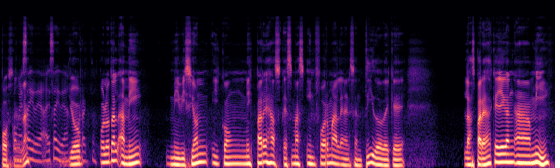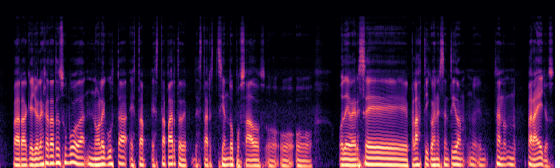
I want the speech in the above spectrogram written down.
pose. Con esa idea, esa idea. Yo, por lo tal, a mí mi visión y con mis parejas es más informal en el sentido de que las parejas que llegan a mí para que yo les retrate su boda, no les gusta esta, esta parte de, estar siendo posados o, de verse plásticos en el sentido, o sea, para ellos.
